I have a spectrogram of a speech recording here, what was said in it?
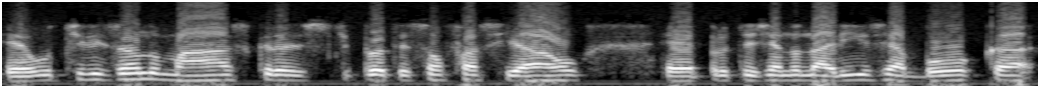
é, utilizando máscaras de proteção facial, é, protegendo o nariz e a boca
